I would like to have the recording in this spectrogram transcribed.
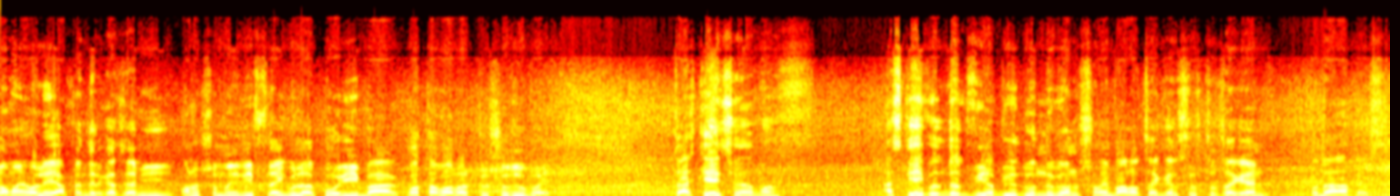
সময় হলে আপনাদের কাছে আমি অনেক সময় রিপ্লাইগুলো করি বা কথা বলার একটু সুযোগ হয়। তো আজকে এই ছিল আমার। আজকে এই পর্যন্ত প্রিয় প্রিয় বন্ধুগণ, সবাই ভালো থাকেন, সুস্থ থাকেন। খোদা হাফেজ।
